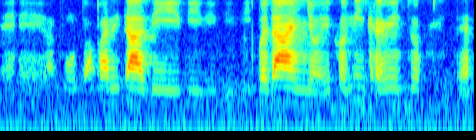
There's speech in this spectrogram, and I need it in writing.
eh, appunto a parità di, di, di, di, guadagno e con incremento per,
